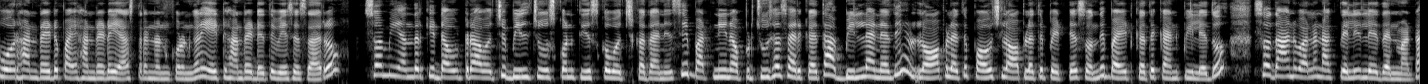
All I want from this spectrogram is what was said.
ఫోర్ హండ్రెడ్ ఫైవ్ హండ్రెడ్ వేస్తారని అనుకున్నాను. కానీ ఎయిట్ హండ్రెడ్ అయితే చేసేసారు సో మీ అందరికి డౌట్ రావచ్చు బిల్ చూసుకొని తీసుకోవచ్చు కదా అనేసి. బట్ నేను అప్పుడు చూసేసరికి అయితే ఆ బిల్ అనేది లోపలైతే పౌచ్ లోపలైతే పెట్టేసి ఉంది బయటకు అయితే కనిపించలేదు సో దానివల్ల నాకు తెలియలేదన్నమాట.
